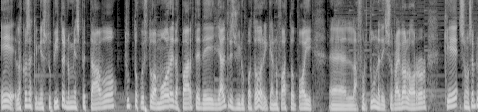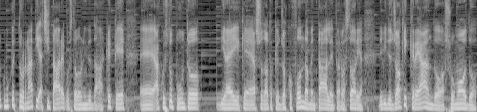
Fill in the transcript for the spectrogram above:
e la cosa che mi ha stupito è che non mi aspettavo tutto questo amore da parte degli altri sviluppatori che hanno fatto poi eh, la fortuna dei survival horror che sono sempre comunque tornati a citare questo Alone in the Dark che eh, a questo punto direi che è assodato che è un gioco fondamentale per la storia dei videogiochi, creando a suo modo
